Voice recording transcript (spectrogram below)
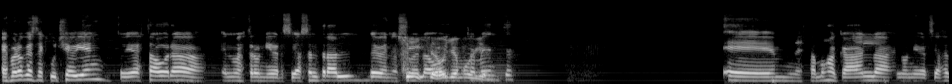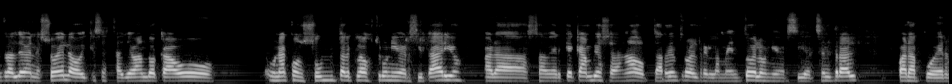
Espero que se escuche bien. Estoy a esta hora en nuestra Universidad Central de Venezuela. Sí, se oye muy bien. Eh, estamos acá en la, en la, Universidad Central de Venezuela, hoy que se está llevando a cabo una consulta al claustro universitario para saber qué cambios se van a adoptar dentro del reglamento de la Universidad Central para poder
